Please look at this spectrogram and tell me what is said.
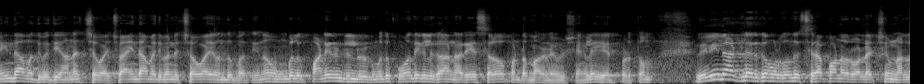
ஐந்தாம் அதிபதியான செவ்வாய். ஸோ ஐந்தாம் அதிபதியான செவ்வாய் வந்து பார்த்திங்கன்னா உங்களுக்கு பன்னிரெண்டில் இருக்கும்போது குழந்தைகளுக்காக நிறைய செலவு பண்ணுற மாதிரியான விஷயங்களை ஏற்படுத்தும். வெளிநாட்டில் இருக்கவங்களுக்கு வந்து சிறப்பான ஒரு வளர்ச்சியும் நல்ல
